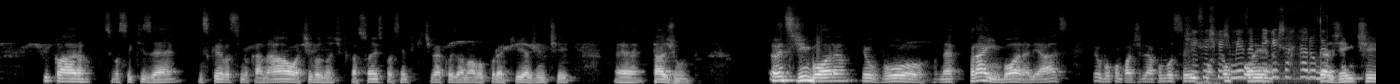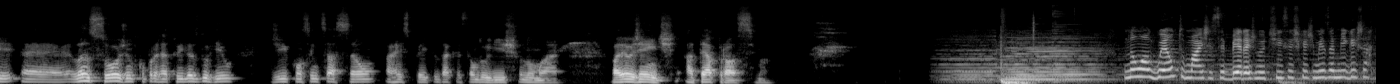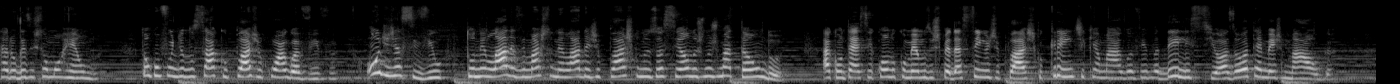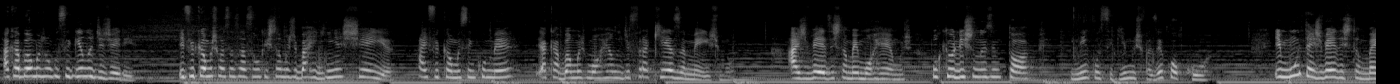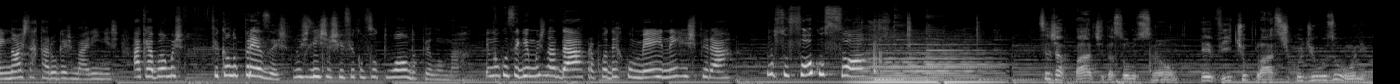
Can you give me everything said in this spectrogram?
E claro, se você quiser, inscreva-se no canal, ative as notificações para sempre que tiver coisa nova por aqui, a gente é, tá junto. Antes de ir embora, eu vou, né, para ir embora, aliás, eu vou compartilhar com vocês que minhas amigas que a gente é, lançou junto com o Projeto Ilhas do Rio de conscientização a respeito da questão do lixo no mar. Valeu, gente. Até a próxima. Não aguento mais receber as notícias que as minhas amigas tartarugas estão morrendo. Estão confundindo saco plástico com água viva. Onde já se viu toneladas e mais toneladas de plástico nos oceanos nos matando? Acontece quando comemos os pedacinhos de plástico, crente que é uma água viva deliciosa ou até mesmo alga. Acabamos não conseguindo digerir. E ficamos com a sensação que estamos de barriguinha cheia. Aí ficamos sem comer e acabamos morrendo de fraqueza mesmo. Às vezes também morremos porque o lixo nos entope e nem conseguimos fazer cocô. E muitas vezes também nós, tartarugas marinhas, acabamos ficando presas nos lixos que ficam flutuando pelo mar. E não conseguimos nadar para poder comer e nem respirar. Um sufoco só! Seja parte da solução. Evite o plástico de uso único.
